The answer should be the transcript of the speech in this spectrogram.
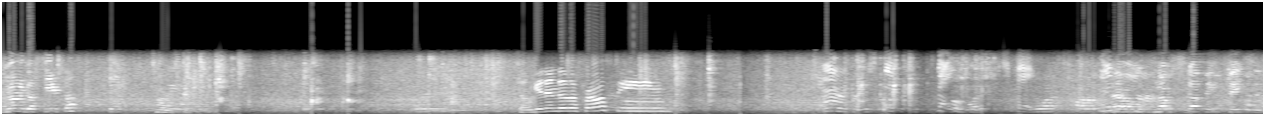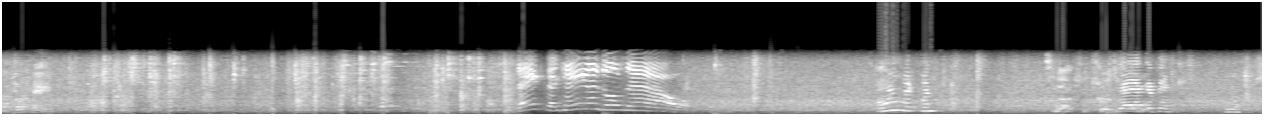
You want to go see your stuff? Don't get into the frosting. No, no stuffing faces in cake. It's an actual Yeah, Jack and pink.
